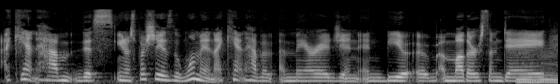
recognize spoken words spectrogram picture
I can't have this, you know, especially as the woman, I can't have a, a marriage and, and be a, a mother someday Mm-hmm.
